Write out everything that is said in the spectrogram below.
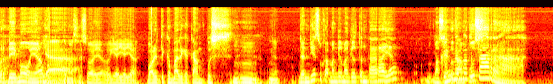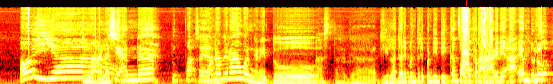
berdemo ya, waktu Ya. itu mahasiswa ya. Oh iya iya iya. politik kembali ke kampus Mm-mm, ya. Dan dia suka manggil-manggil tentara ya, masuk kan ke kampus. tentara Oh iya. gimana sih anda Lupa saya. purnawirawan kan itu Astaga, gila dari Menteri Pendidikan sampai kepala PDAM dulu.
